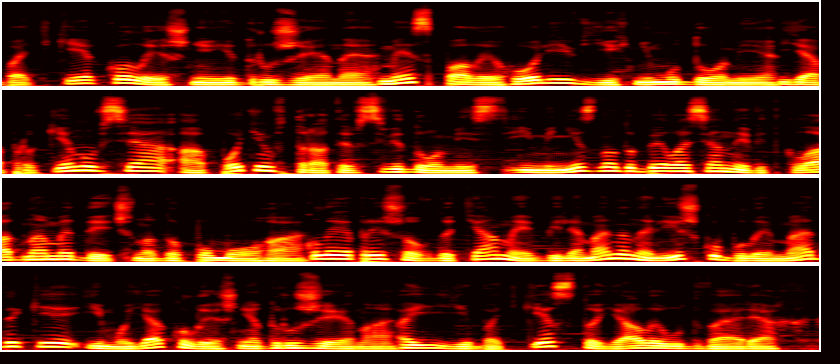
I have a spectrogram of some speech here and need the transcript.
Батьки колишньої дружини. Ми спали голі в їхньому домі. Я прокинувся, а потім втратив свідомість, і мені знадобилася невідкладна медична допомога. Коли я прийшов до тями, біля мене на ліжку були медики і моя колишня дружина, а її батьки стояли у дверях.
